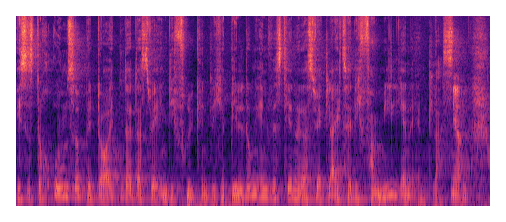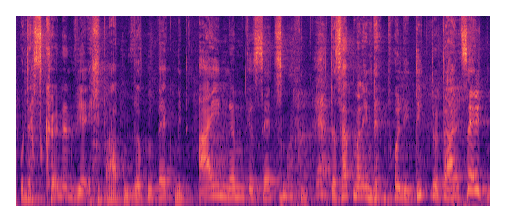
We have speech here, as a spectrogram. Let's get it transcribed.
ist es doch umso bedeutender, dass wir in die frühkindliche Bildung investieren und dass wir gleichzeitig Familien entlasten. Ja. Und das können wir in Baden-Württemberg mit einem Gesetz machen. Das hat man in der Politik total selten,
